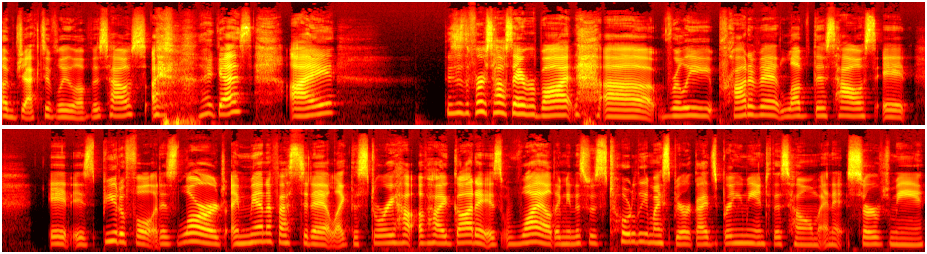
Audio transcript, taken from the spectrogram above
objectively love this house, I, I guess. I this is the first house I ever bought. Uh, really proud of it. Loved this house. It it is beautiful. It is large. I manifested it. Like the story how, of how I got it is wild. I mean, this was totally my spirit guides bringing me into this home, and it served me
